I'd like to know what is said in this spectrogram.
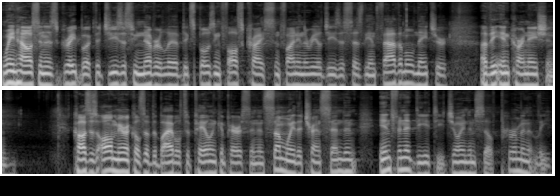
Wayne House, in his great book, The Jesus Who Never Lived, Exposing False Christs and Finding the Real Jesus, says the unfathomable nature of the incarnation causes all miracles of the Bible to pale in comparison. In some way, the transcendent, infinite deity joined himself permanently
